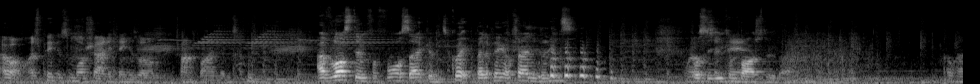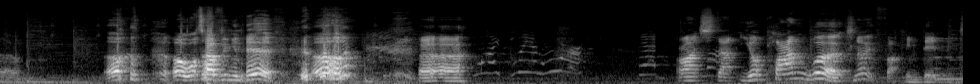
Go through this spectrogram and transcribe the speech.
Oh well, I'll just pick up some more shiny things while I'm trying to find him. I've lost him for four seconds. Quick, better pick up shiny things. What also, else you can here? barge through that. Oh hello. Oh, oh, what's happening in here? Oh. Uh, uh, uh. Alright, Stan. Your plan works. No, it fucking didn't.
